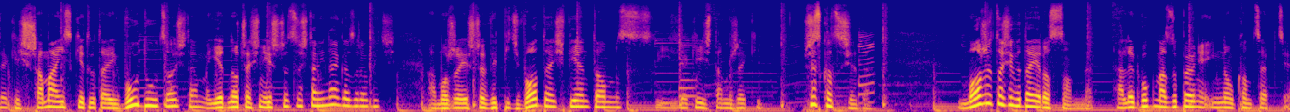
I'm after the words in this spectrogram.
jakieś szamańskie tutaj wudu, coś tam, jednocześnie jeszcze coś tam innego zrobić, a może jeszcze wypić wodę świętą z jakiejś tam rzeki. Wszystko, co się da. Może to się wydaje rozsądne, ale Bóg ma zupełnie inną koncepcję.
